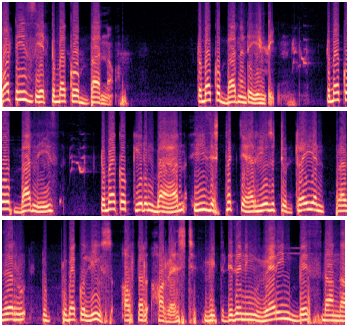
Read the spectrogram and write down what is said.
what is a tobacco barn tobacco barn అంటే ఏమిటి tobacco barn is tobacco curing barn is a structure used to dry and preserve tobacco leaves after harvest with designing varying based on the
